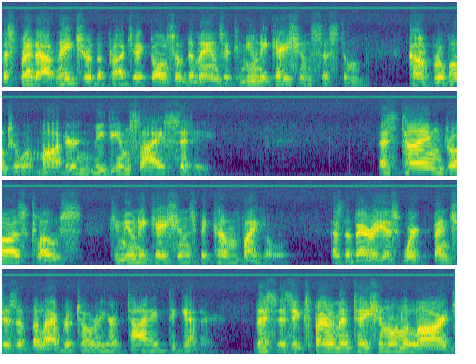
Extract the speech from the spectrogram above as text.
The spread out nature of the project also demands a communication system comparable to a modern, medium-sized city. As time draws close, communications become vital as the various workbenches of the laboratory are tied together. This is experimentation on a large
